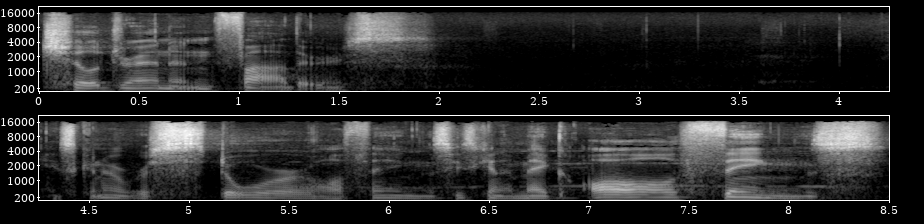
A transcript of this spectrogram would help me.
children and fathers. He's going to restore all things. He's going to make all things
